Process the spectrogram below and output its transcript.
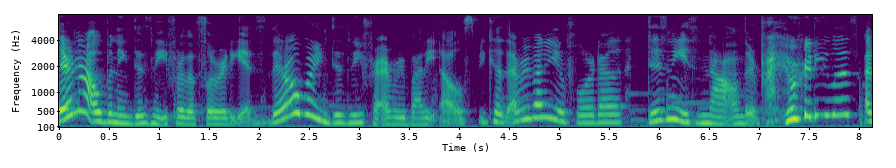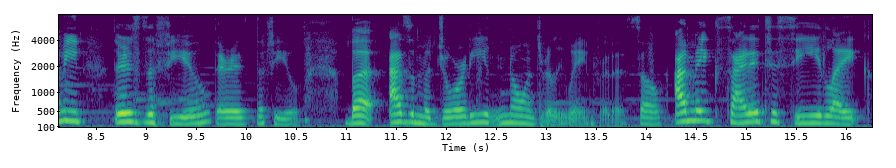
they're not opening Disney for the Floridians. They're opening Disney for everybody else because everybody in Florida, Disney is not on their priority list. I mean, there's the few, there is the few, but as a majority, no one's really waiting for this. So I'm excited to see like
